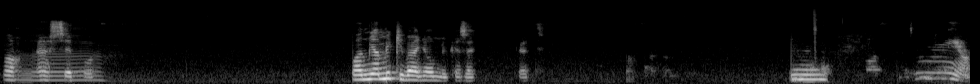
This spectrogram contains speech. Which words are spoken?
van. Na, ez szép volt. Majd mi a Mikivel nyomjuk ezeket. Mm. Ja.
